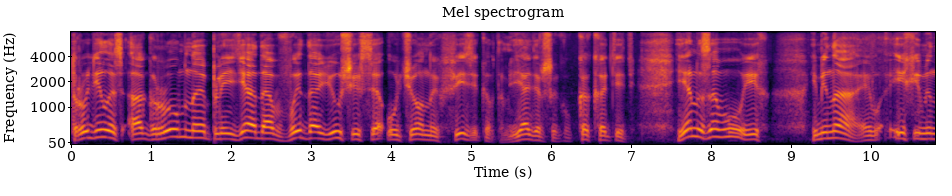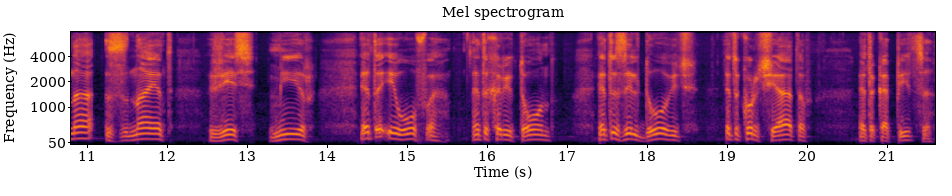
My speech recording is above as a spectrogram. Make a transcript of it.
трудилась огромная плеяда выдающихся ученых, физиков, там, ядерщиков, как хотите. Я назову их имена. Их имена знает весь мир. Это Иофа, это Харитон, это Зельдович, это Курчатов, это Капица.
